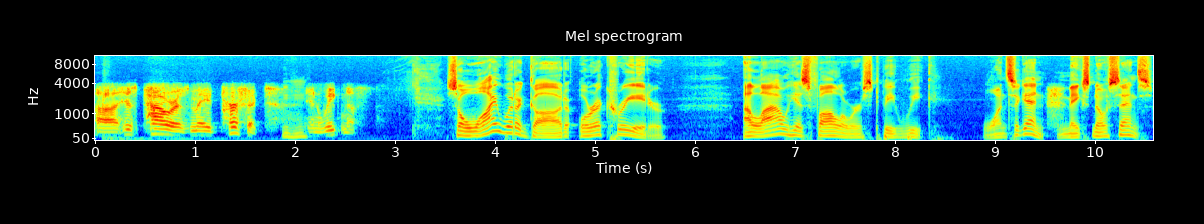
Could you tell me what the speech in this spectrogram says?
uh, His power is made perfect Mm-hmm. in weakness. So, why would a God or a creator allow his followers to be weak? Once again, makes no sense.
